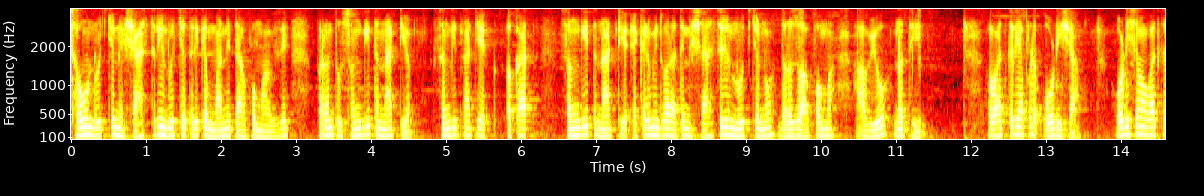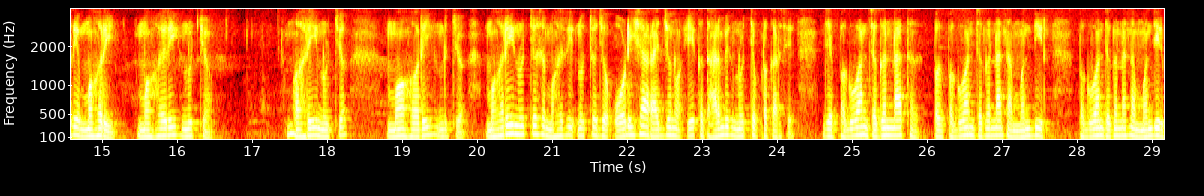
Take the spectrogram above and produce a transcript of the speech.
છઉ નૃત્યને શાસ્ત્રીય નૃત્ય તરીકે માન્યતા આપવામાં આવી છે. પરંતુ સંગીત નાટ્ય સંગીત નાટ્ય એક અકા સંગીત, નાટ્ય એકેડમી દ્વારા તેને શાસ્ત્રીય નૃત્યનો દરજ્જો આપવામાં આવ્યો નથી. વાત કરીએ આપણે ઓડિશા. ઓડિશામાં વાત કરીએ મહરી. મહરી નૃત્ય. મહરી નૃત્ય. મહરી નૃત્ય. મહરી નૃત્ય છે, મહરી નૃત્ય જે ઓડિશા રાજ્યનો એક ધાર્મિક નૃત્ય પ્રકાર છે, જે ભગવાન જગન્નાથ, ભગવાન જગન્નાથના મંદિર ભગવાન જગન્નાથના મંદિર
